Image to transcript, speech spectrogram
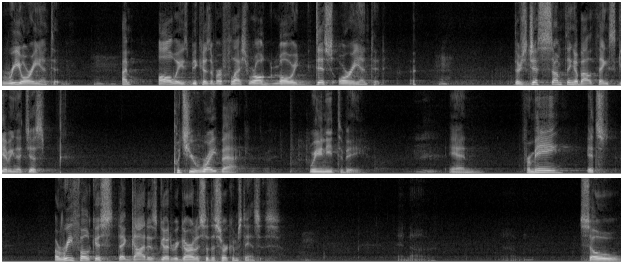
reoriented. Mm-hmm. I'm always, because of our flesh, we're all growing disoriented. Hmm. There's just something about Thanksgiving that just puts you right back where you need to be. And for me, it's a refocus that God is good regardless of the circumstances. And, uh, so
